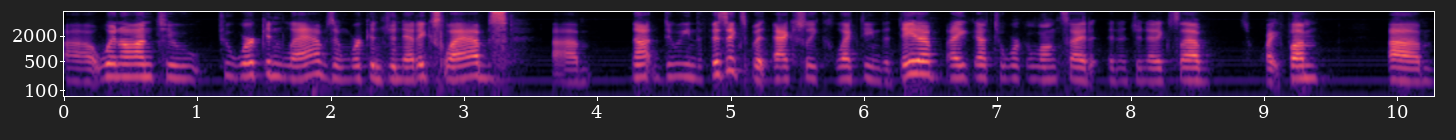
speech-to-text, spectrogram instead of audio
uh, went on to, to work in labs and work in genetics labs, um, not doing the physics, but actually collecting the data. I got to work alongside in a genetics lab. It's quite fun. Um,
